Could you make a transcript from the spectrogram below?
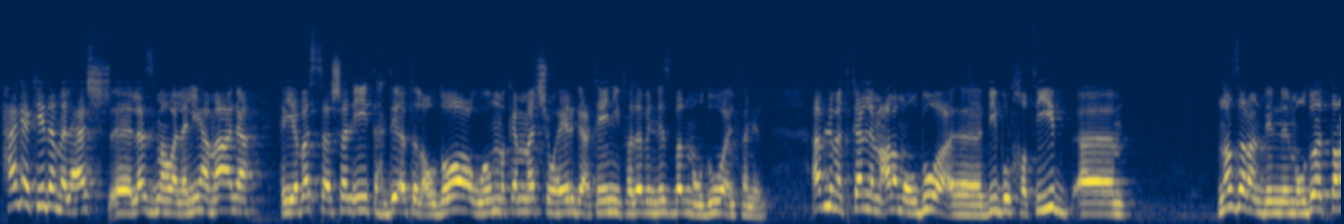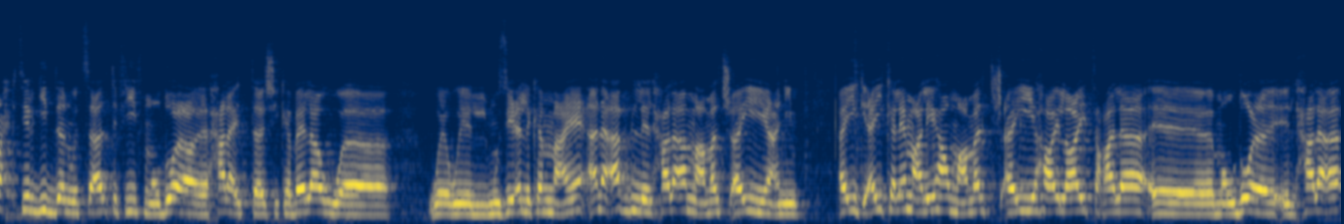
حاجة كده ملهاش آه، لازمة ولا ليها معنى. هي بس عشان إيه؟ تهدئة الأوضاع وهم كام ماتش وهيرجع تاني. فده بالنسبة لموضوع الفانيلا. قبل ما أتكلم على موضوع آه، بيبو الخطيب نظرا لأن الموضوع اتطرح كتير جدا واتسألت فيه في موضوع حلقة شيكابالا و... والمذيع اللي كان معاه أنا قبل الحلقة ما عملتش أي يعني اي أي كلام عليها وما عملتش أي highlight على آه، موضوع الحلقة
